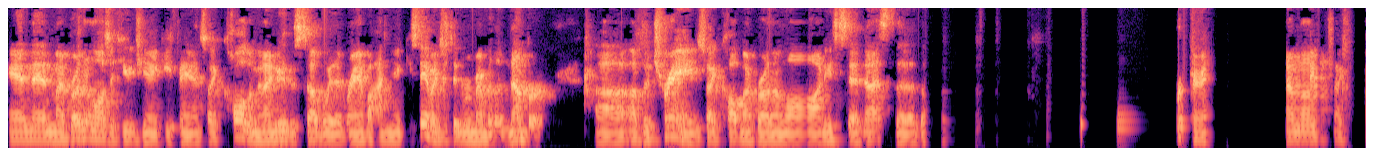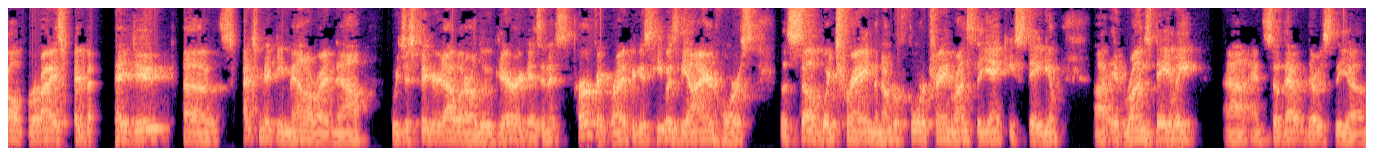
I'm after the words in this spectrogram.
And then my brother-in-law is a huge Yankee fan, so I called him, and I knew the subway that ran behind Yankee Stadium. I just didn't remember the number uh, of the train, so I called my brother-in-law, and he said, "That's the, the train." I'm like, I called Bryce, hey dude, uh, scratch Mickey Mantle right now. We just figured out what our Lou Gehrig is, and it's perfect, right? Because he was the Iron Horse, the subway train, the number four train runs to Yankee Stadium. Uh, it runs daily. Uh, and so that there was the uh,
